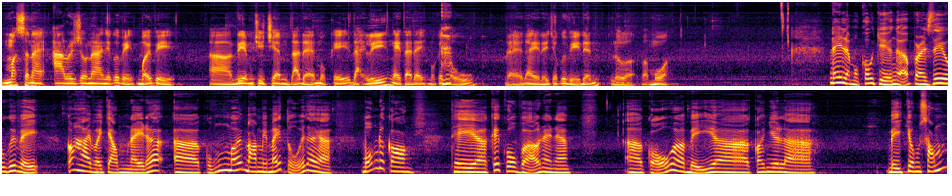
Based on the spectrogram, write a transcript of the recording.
Masonite, Arizona nha quý vị. Bởi vì à, DMG Gem đã để một cái đại lý ngay tại đây một cái tủ để đây để cho quý vị đến lựa và mua. Đây là một câu chuyện ở Brazil quý vị. Có hai vợ chồng này đó à, cũng mới ba mươi mấy tuổi thôi à. Bốn đứa con. Thì à, cái cô vợ này nè à, cổ à, bị à, coi như là bị chôn sống.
